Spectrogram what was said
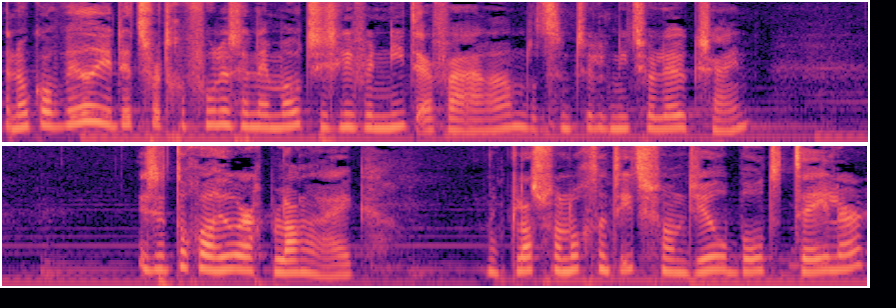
En ook al wil je dit soort gevoelens en emoties liever niet ervaren, omdat ze natuurlijk niet zo leuk zijn, is het toch wel heel erg belangrijk. Ik las vanochtend iets van Jill Bolt Taylor.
